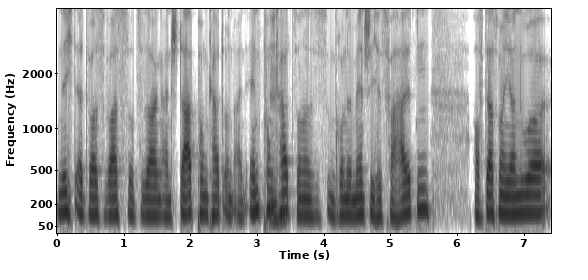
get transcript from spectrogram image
nicht etwas, was sozusagen einen Startpunkt hat und einen Endpunkt mhm. hat, sondern es ist im Grunde menschliches Verhalten, auf das man ja nur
